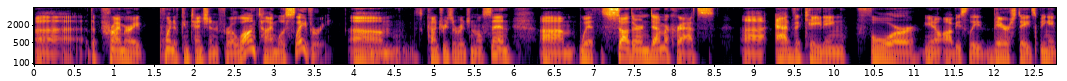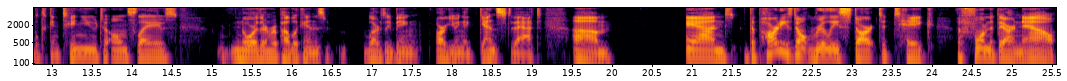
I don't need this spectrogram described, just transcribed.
uh, the primary point of contention for a long time was slavery, um, the country's original sin, um, with Southern Democrats uh, advocating for, you know, obviously their states being able to continue to own slaves, Northern Republicans largely being arguing against that. Um, and the parties don't really start to take the form that they are now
